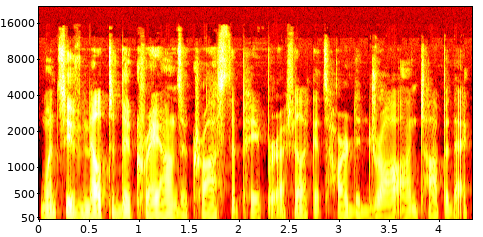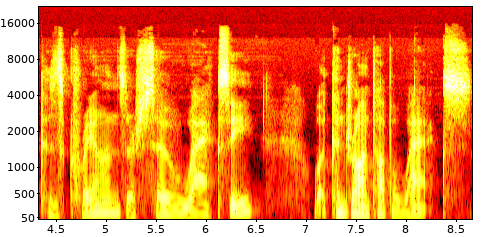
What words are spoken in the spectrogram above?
Once you've melted the crayons across the paper, I feel like it's hard to draw on top of that because crayons are so waxy. What can draw on top of wax?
